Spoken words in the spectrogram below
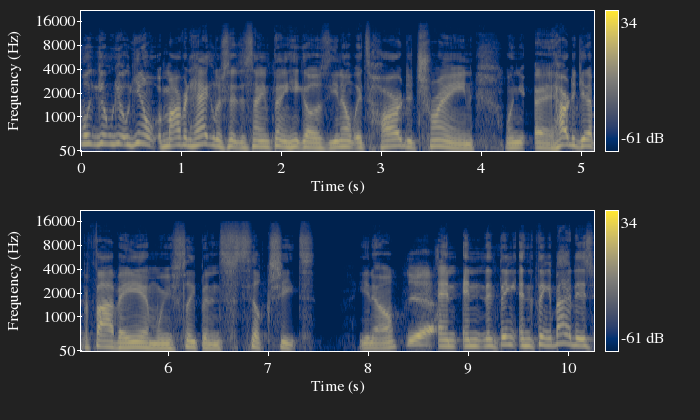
Well, you, you- know, Marvin Hagler said the same thing. He goes, you know, it's hard to train when you, uh, hard to get up at 5 a.m. when you're sleeping in silk sheets. You know, Yeah. and and the thing and the thing about it is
